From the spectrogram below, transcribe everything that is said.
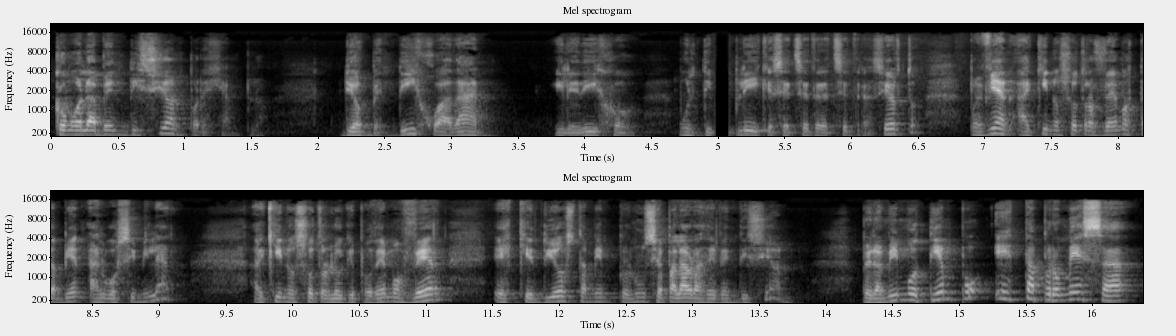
como la bendición, por ejemplo. Dios bendijo a Adán y le dijo, multiplíquese, etcétera, etcétera, ¿cierto? Pues bien, aquí nosotros vemos también algo similar. Aquí nosotros lo que podemos ver es que Dios también pronuncia palabras de bendición. Pero al mismo tiempo, esta promesa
